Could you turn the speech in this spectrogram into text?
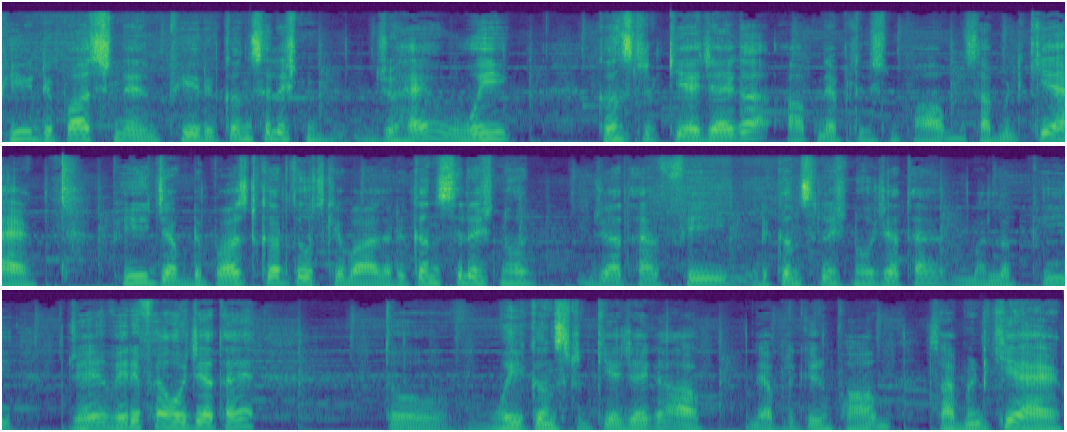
fee deposit and fee reconciliation जो है, वही कंसिडर किया जाएगा। आपने एप्लीकेशन फॉर्म सबमिट किया है। फ़ी जब डिपॉजिट करते हो, उसके बाद रिकन्सलेशन हो जाता है। फ़ी रिकन्सलेशन हो जाता है। मतलब फ़ी जो है वेरीफाई हो जाता है। तो वही कंसिडर किया जाएगा। आपने एप्लीकेशन फॉर्म सबमिट किया है।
